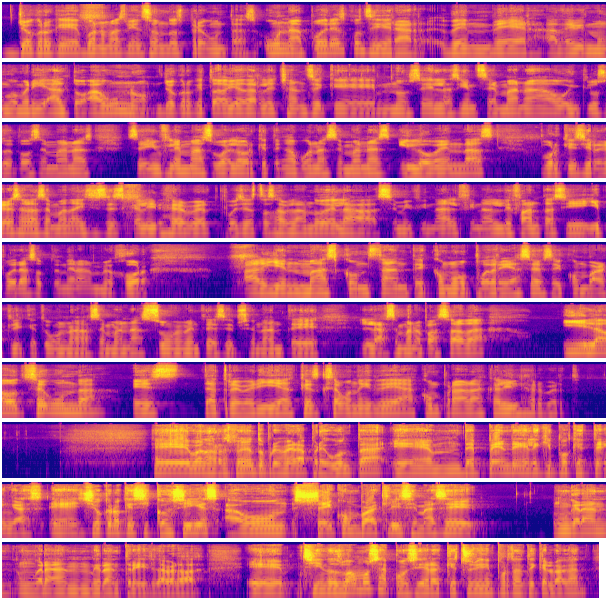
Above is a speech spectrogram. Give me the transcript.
Yo creo que, bueno, más bien son dos preguntas. Una, ¿podrías considerar vender a David Montgomery alto? a uno? Yo creo que todavía darle chance que, no sé, la siguiente semana o incluso dos semanas se infle más su valor, que tenga buenas semanas y lo vendas, porque si regresa en la semana 16 Khalil Herbert, pues ya estás hablando de la semifinal, final de Fantasy y podrás obtener a lo mejor alguien más constante, como podría hacerse con Barkley, que tuvo una semana sumamente decepcionante la semana pasada. Y la segunda es ¿Te atreverías? ¿Crees que sea buena idea comprar a Khalil Herbert? Eh, bueno, respondiendo a tu primera pregunta, em, depende del equipo que tengas. Eh, yo creo que si consigues a un Shaquon Barkley, se me hace un gran, un gran, gran trade, la verdad. Eh, si nos vamos a considerar que esto es bien importante que lo hagan,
